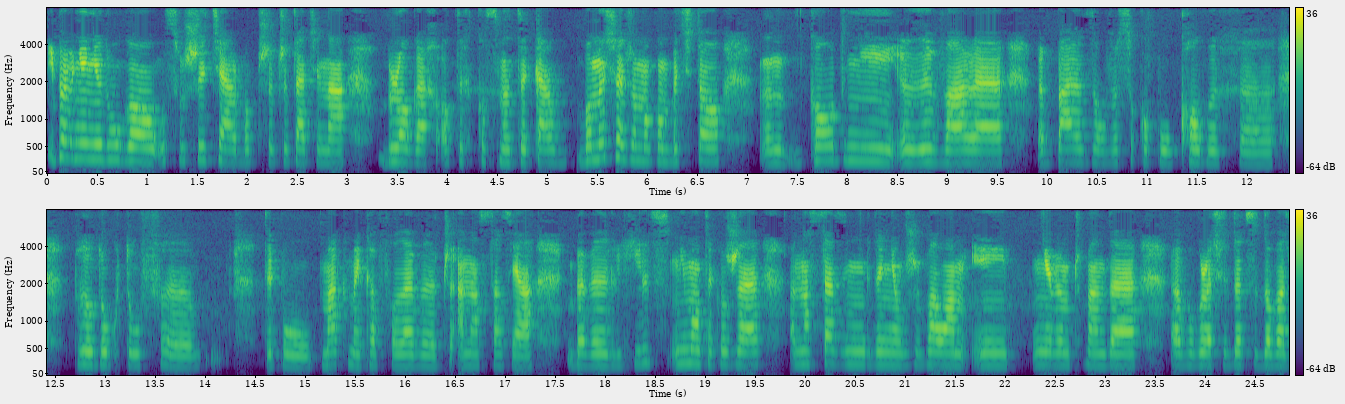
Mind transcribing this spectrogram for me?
I pewnie niedługo usłyszycie albo przeczytacie na blogach o tych kosmetykach, bo myślę, że mogą być to godni rywale bardzo wysokopółkowych e, produktów e, typu MAC Makeup Forever czy Anastasia Beverly Hills, mimo tego, że Anastazji nigdy nie używałam i nie wiem, czy będę e, w ogóle się decydować,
